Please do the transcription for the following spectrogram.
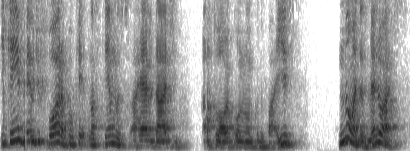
E quem veio de fora? Porque nós temos a realidade atual econômica do país, não é das melhores.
